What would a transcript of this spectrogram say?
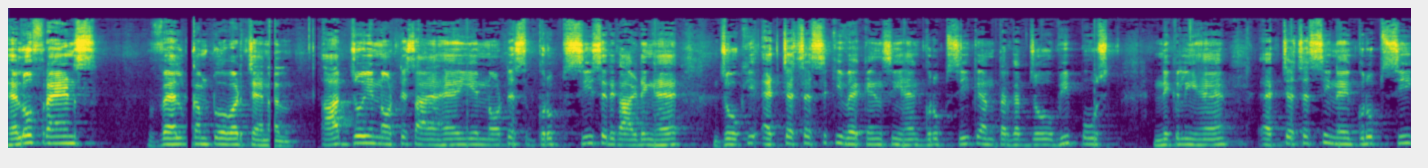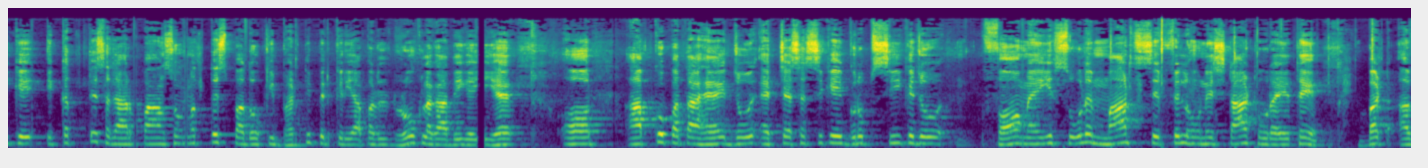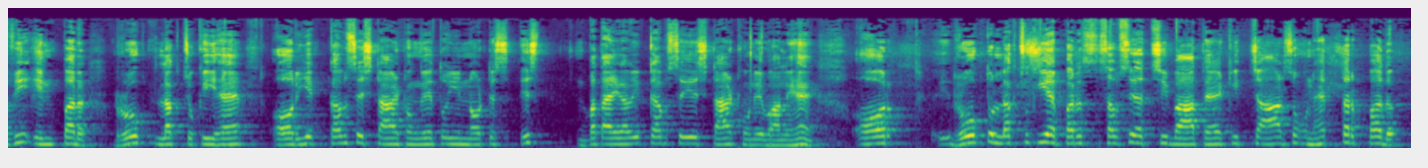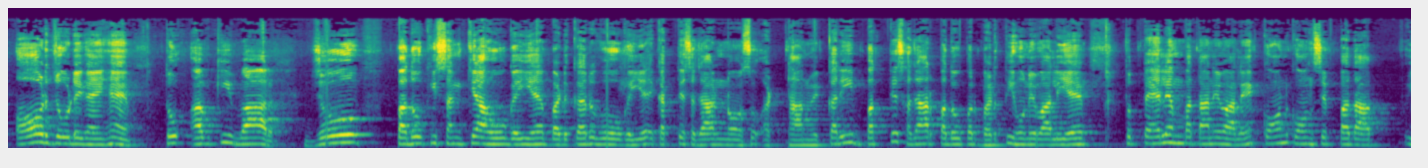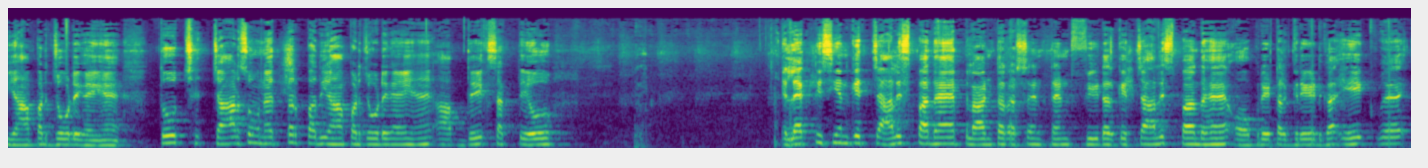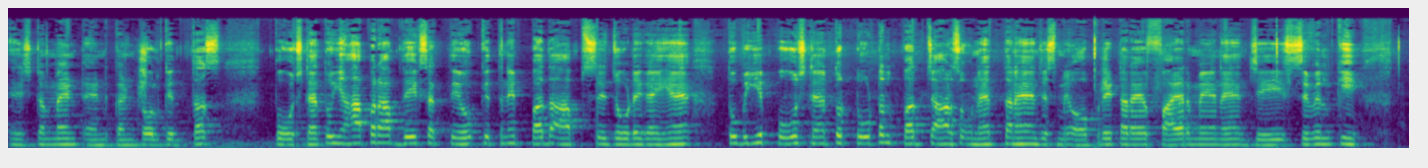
Hello friends welcome to our channel आज जो ये नोटिस आया है, ये नोटिस ग्रुप सी से रिगार्डिंग है, जो कि एचएसएससी की वैकेंसी है ग्रुप सी के अंतर्गत जो भी पोस्ट निकली हैं एचएसएससी ने ग्रुप सी के इकतीस पदों की भर्ती प्रक्रिया पर रोक लगा दी गई है। और आपको पता है, जो एचएसएससी के ग्रुप सी के जो फॉर्म है, ये 16 मार्च से फिल होने स्टार्ट हो रहे थे, बट अभी इन पर रोक लग चुकी है और ये कब से स्टार्ट होंगे तो ये नोटिस इस बताएगा भी कब से ये स्टार्ट होने वाले हैं। और रोक तो लग चुकी है, पर सबसे अच्छी बात है कि चार सौ उनहत्तर पद और जोड़े गए हैं। तो अब की बार जो पदों की संख्या हो गई है, बढ़कर वो हो गई है इकतीस हज़ार नौ सौ अट्ठानवे। करीब बत्तीस हज़ार पदों पर भर्ती होने वाली है। तो पहले हम बताने वाले हैं कौन कौन से पद आप यहाँ पर जोड़े गए हैं। तो चार सौ उनहत्तर पद यहाँ पर जोड़े गए हैं। आप देख सकते हो, इलेक्ट्रीशियन के 40 पद हैं, प्लांटर, असिस्टेंट, फीडर के 40 पद हैं, ऑपरेटर ग्रेड का एक इंस्टॉलमेंट एंड कंट्रोल के 10 पोस्ट हैं। तो यहाँ पर आप देख सकते हो कितने पद आपसे जोड़े गए हैं। तो ये पोस्ट है तो टोटल पद चार सौ उनहत्तर है, जिसमें ऑपरेटर है फायरमैन है जे सिविल की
